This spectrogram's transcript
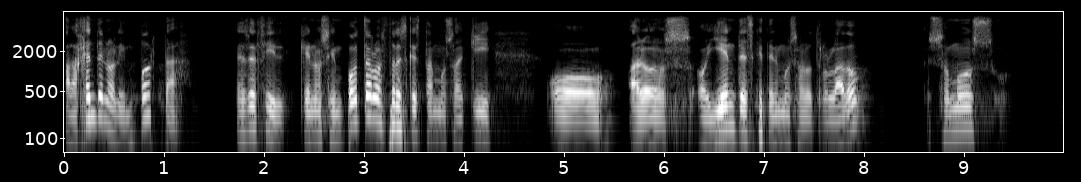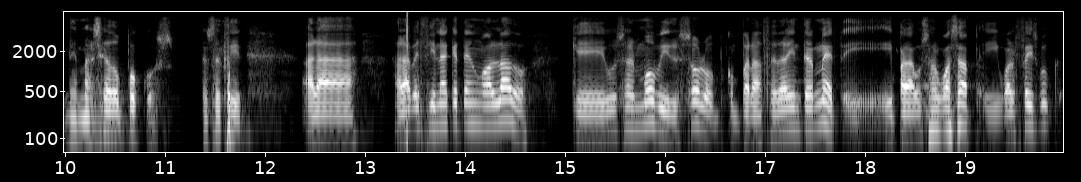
a la gente no le importa. Es decir, que nos importa a los tres que estamos aquí o a los oyentes que tenemos al otro lado, somos demasiado pocos. Es decir, a la, a la vecina que tengo al lado que usa el móvil solo para acceder a Internet y, para usar WhatsApp e igual Facebook,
